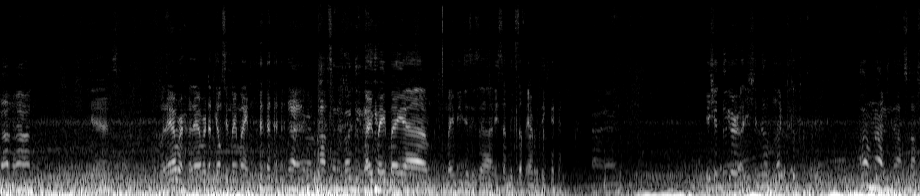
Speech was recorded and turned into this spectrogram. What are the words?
driving around. yes. Whatever, whatever that comes in my mind. Yeah, anyone pops in and going to do my my my um, my videos is a is a mix of everything. you should do your you should do a vlog too. I'm not into that stuff.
